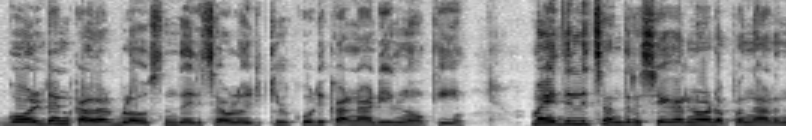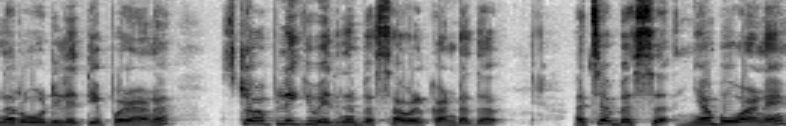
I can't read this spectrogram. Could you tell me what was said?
ഗോൾഡൻ കളർ ബ്ലൗസും ധരിച്ച് അവൾ ഒരിക്കൽ കൂടി കണ്ണാടിയിൽ നോക്കി. മൈഥിലി ചന്ദ്രശേഖരനോടൊപ്പം നടന്ന് റോഡിലെത്തിയപ്പോഴാണ് സ്റ്റോപ്പിലേക്ക് വരുന്ന ബസ് അവൾ കണ്ടത്. അച്ഛാ ബസ്. ഞാൻ പോവാണേ.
